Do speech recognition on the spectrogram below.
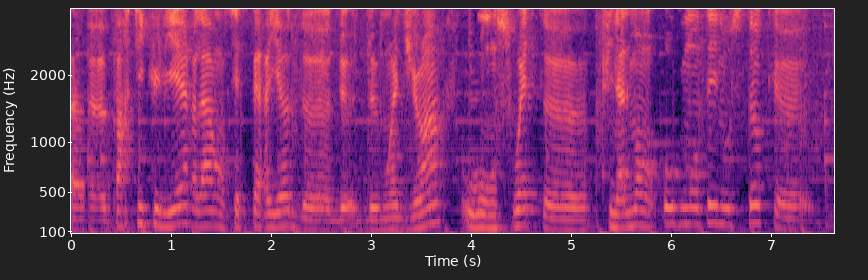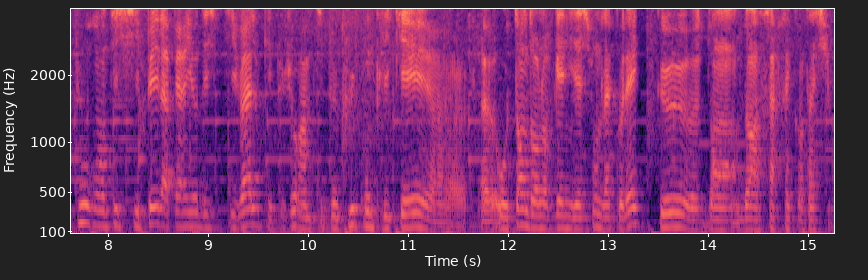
euh, particulière là en cette période de, mois de juin où on souhaite euh, finalement augmenter nos stocks euh, pour anticiper la période estivale qui est toujours un petit peu plus compliquée autant dans l'organisation de la collecte que dans, dans sa fréquentation.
